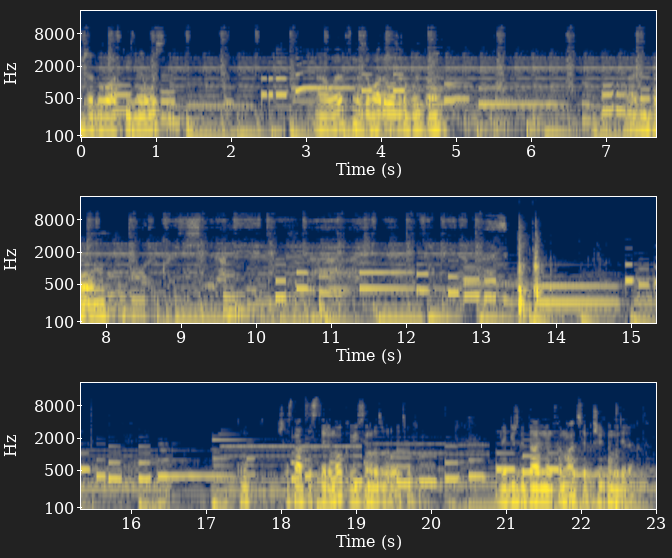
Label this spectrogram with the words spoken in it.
Вже була пізня осінь. Але це не завадило зробити альбом. Тут 16 сторінок, 8 розворотів. Для більш детальної інформації пишіть нам у Директ.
